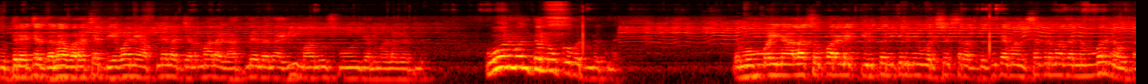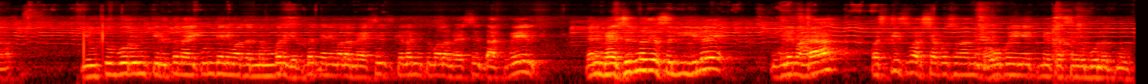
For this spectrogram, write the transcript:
कुत्र्याच्या जनावराच्या देवाने आपल्याला जन्माला घातलेलं नाही माणूस म्हणून जन्माला घातलं. कोण म्हणतं लोक बदलत नाही? तर मुंबईनं आला सोपाराला एक कीर्तन केलं मी वर्ष श्राद्ध त्या माणसाकडे माझा नंबर नव्हता. यूट्यूबवरून कीर्तन ऐकून त्याने माझा नंबर घेतला. त्याने मला मेसेज केला. मी तुम्हाला मेसेज दाखवेल. त्याने मेसेजमध्ये असं लिहिलंय उघडे महाराज पस्तीस वर्षापासून आम्ही भाऊ बहीण एकमेकासंग बोलत नव्हतो.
